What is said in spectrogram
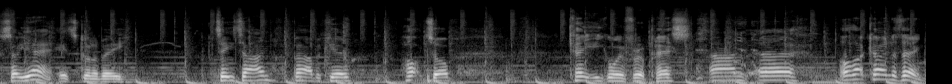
So yeah, it's to be tea time, barbecue, hot tub, Katie going for a piss, and uh, all that kind of thing.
